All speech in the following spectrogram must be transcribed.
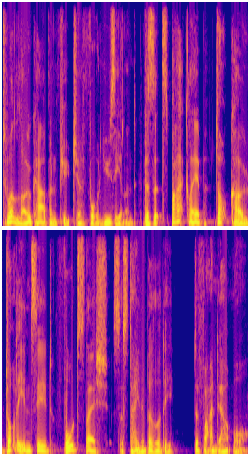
to a low carbon future for New Zealand. Visit sparklab.co.nz forward slash sustainability to find out more.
